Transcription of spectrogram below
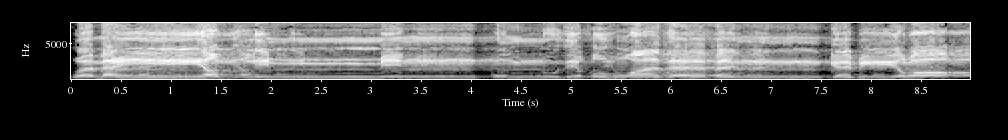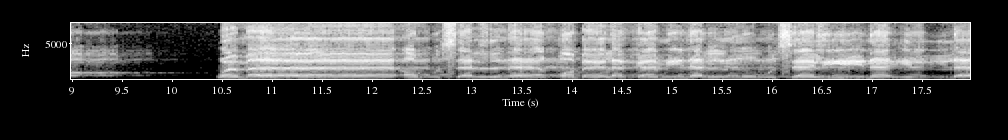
ومن يظلم منكم نذقه عذابا كبيرا وما أرسلنا قبلك من المرسلين إلا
